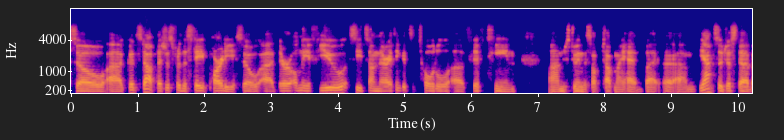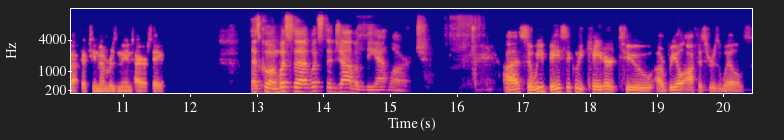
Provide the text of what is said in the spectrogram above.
So uh, good stuff. That's just for the state party. So uh, there are only a few seats on there. I think it's a total of 15. I'm just doing this off the top of my head, but uh, um, yeah. So just uh, about 15 members in the entire state. That's cool. And what's the what's the job of the at-large? Uh, so we basically cater to a real officer's wills.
